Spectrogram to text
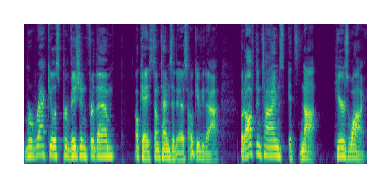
miraculous provision for them. Okay, sometimes it is. I'll give you that. But oftentimes it's not. Here's why.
